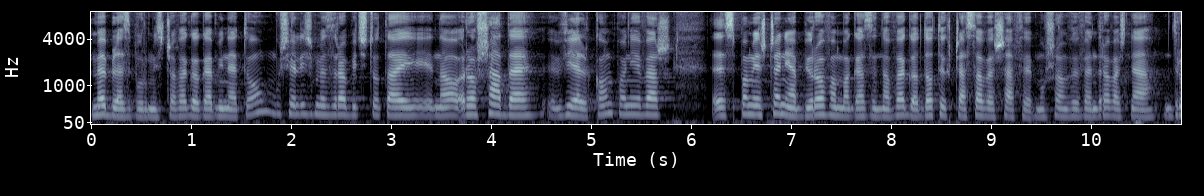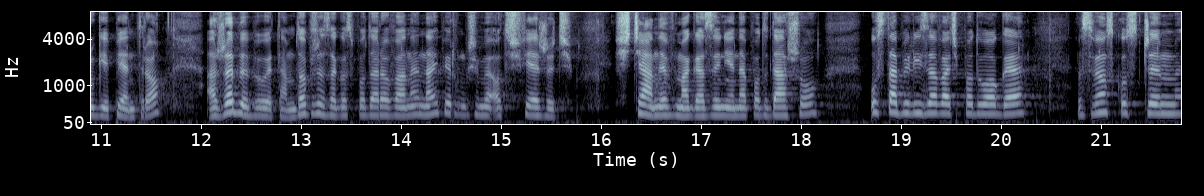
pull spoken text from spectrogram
meble z burmistrzowego gabinetu, musieliśmy zrobić tutaj no, roszadę wielką, ponieważ e, z pomieszczenia biurowo-magazynowego dotychczasowe szafy muszą wywędrować na drugie piętro, a żeby były tam dobrze zagospodarowane, najpierw musimy odświeżyć ściany w magazynie na poddaszu, ustabilizować podłogę, w związku z czym y,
